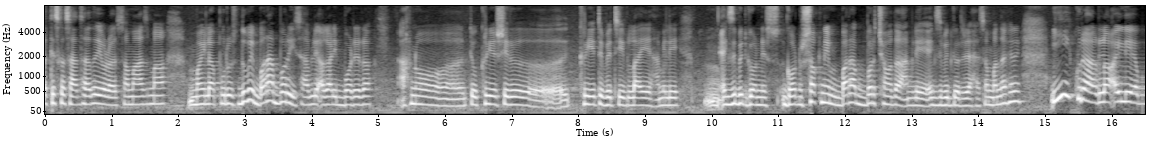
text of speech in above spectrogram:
र त्यसका साथसाथै एउटा समाजमा महिला पुरुष दुवै बराबर हिसाबले अगाडि बढेर आफ्नो त्यो क्रियाशील क्रिएटिभिटीलाई हामीले एक्जिबिट गर्ने गर्नु सक्ने बराबर क्षमता हामीले एक्जिबिट गरिरहेका छौँ। भन्दाखेरि यी कुराहरूलाई अहिले अब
